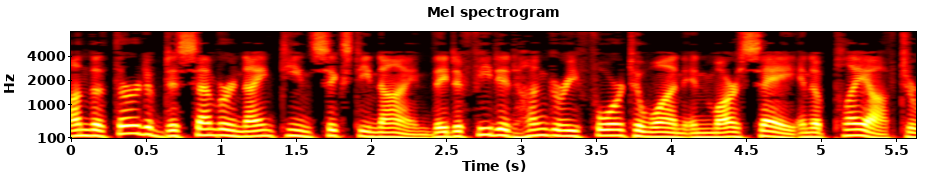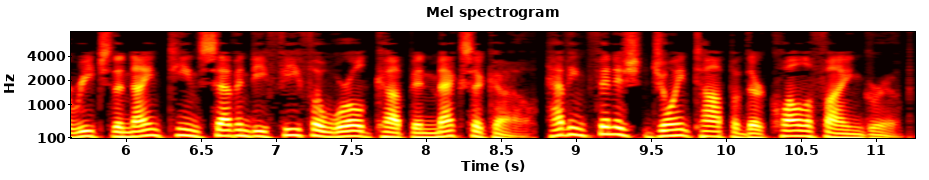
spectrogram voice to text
On 3 December 1969 they defeated Hungary 4–1 in Marseille in a playoff to reach the 1970 FIFA World Cup in Mexico, having finished joint top of their qualifying group.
